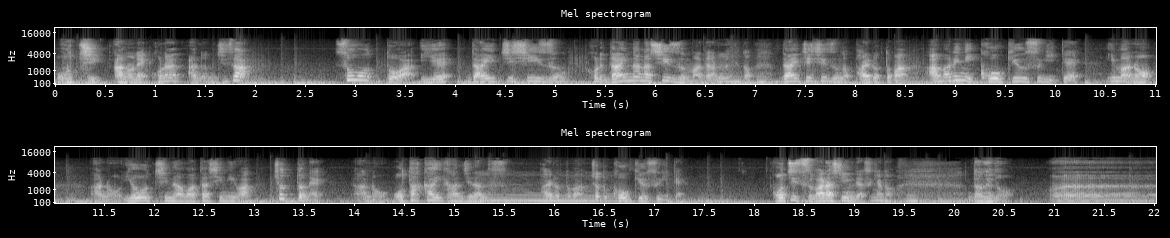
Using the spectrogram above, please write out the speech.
オチ。あのねこれあの実はそうとはいえ第1シーズンこれ第7シーズンまであるんだけど、うんうん第1シーズンのパイロット版。あまりに高級すぎて今のあの幼稚な私にはちょっとねあのお高い感じなんです。うん。パイロット版。ちょっと高級すぎて。オチ素晴らしいんですけど、だけどうーん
